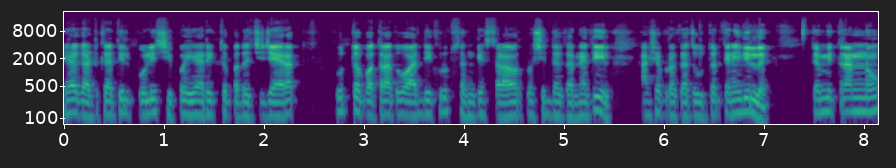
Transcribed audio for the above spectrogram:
या घटकातील पोलीस शिपाई या रिक्त पदाची जाहिरात वृत्तपत्रात व अधिकृत संकेतस्थळावर प्रसिद्ध करण्यात येईल अशा प्रकारचं उत्तर त्यांनी दिलं तर मित्रांनो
